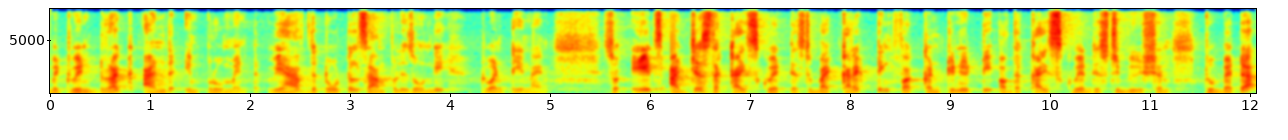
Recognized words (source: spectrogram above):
between drug and improvement. We have the total sample is only 29 so Yates adjusts the chi-square test by correcting for continuity of the chi-square distribution to better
